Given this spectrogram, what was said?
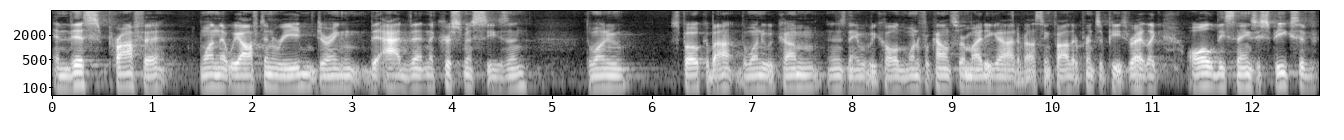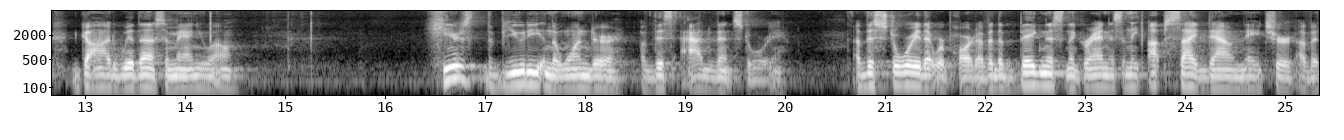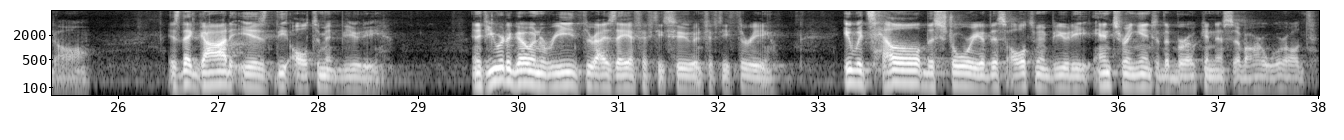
And this prophet one that we often read during the Advent and the Christmas season, the one who spoke about the one who would come, and his name would be called Wonderful Counselor, Mighty God, Everlasting Father, Prince of Peace, right? Like all of these things. He speaks of God with us, Emmanuel. Here's the beauty and the wonder of this Advent story, of this story that we're part of, and the bigness and the grandness and the upside down nature of it all, is that God is the ultimate beauty. And if you were to go and read through Isaiah 52 and 53, it would tell the story of this ultimate beauty entering into the brokenness of our world.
